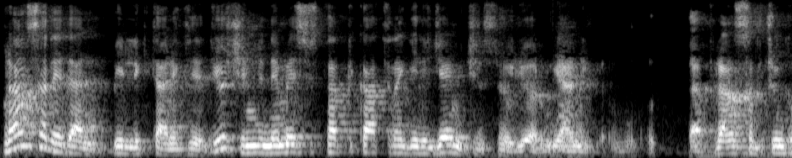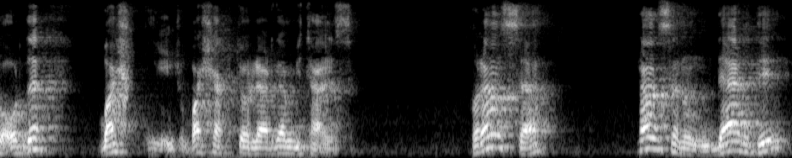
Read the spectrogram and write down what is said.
Fransa neden birlikte hareket ediyor? Şimdi Nemesis tatbikatına geleceğim için söylüyorum. Yani ya Fransa çünkü orada baş oyuncu, baş aktörlerden bir tanesi. Fransa, Fransa'nın derdi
